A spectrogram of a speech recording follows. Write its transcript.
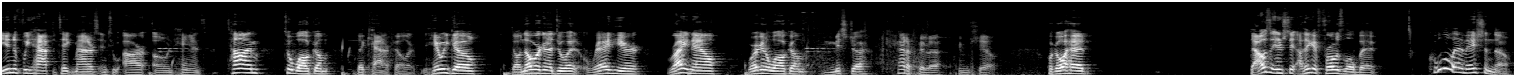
even if we have to take matters into our own hands. Time to welcome the caterpillar. here we go. Y'all know we're gonna do it right here, right now. We're gonna welcome Mr. Caterpillar himself. We'll go ahead. That was interesting. I think it froze a little bit. Cool little animation though.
